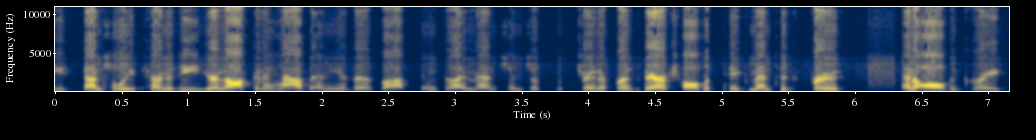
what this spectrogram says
Essential Eternity, you're not going to have any of those last things that I mentioned, just the straight-up resveratrol, the pigmented fruits, and all the great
